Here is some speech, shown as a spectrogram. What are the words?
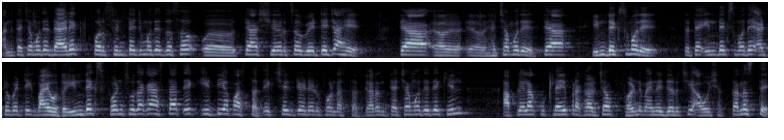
आणि त्याच्यामध्ये डायरेक्ट पर्सेंटेजमध्ये जसं त्या शेअरचं वेटेज आहे त्या ह्याच्यामध्ये त्या इंडेक्समध्ये तर त्या इंडेक्समध्ये ॲटोमॅटिक बाय होतं. इंडेक्स फंडसुद्धा काय असतात? एक ई टी एफ असतात. एक्सचेंज ट्रेडेड फंड असतात. कारण त्याच्यामध्ये देखील आपल्याला कुठल्याही प्रकारच्या फंड मॅनेजरची आवश्यकता नसते.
